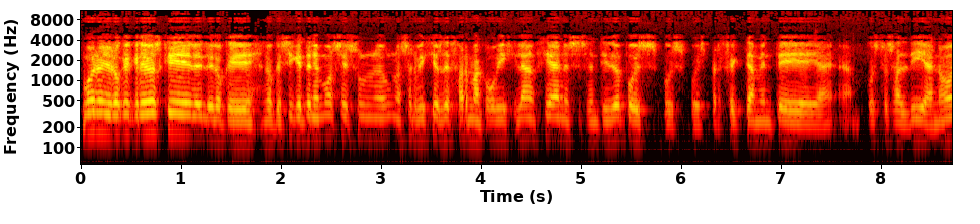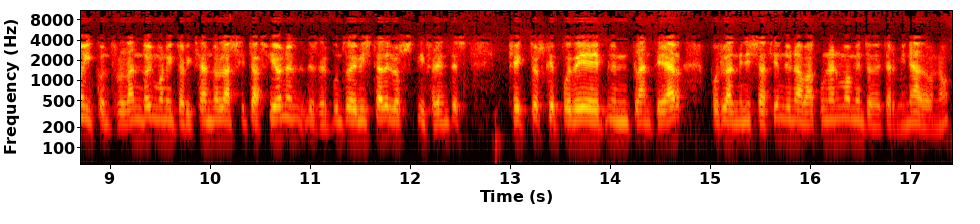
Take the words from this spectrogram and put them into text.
Bueno, yo lo que creo es que lo que lo que sí que tenemos es unos servicios de farmacovigilancia en ese sentido, pues pues pues perfectamente eh, puestos al día, ¿no? Y controlando y monitorizando la situación desde el punto de vista de los diferentes efectos que puede plantear pues la administración de una vacuna en un momento determinado, ¿no?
